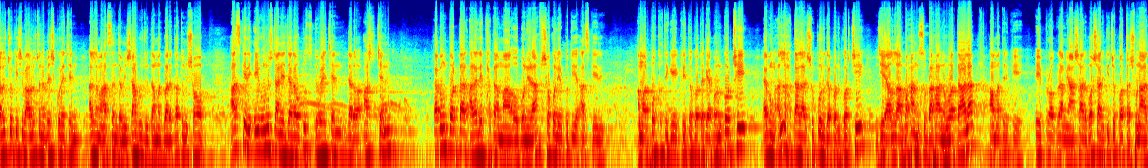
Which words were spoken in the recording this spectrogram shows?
আলোচক হিসেবে আলোচনা বেশ করেছেন আল্লামা হাসান জামি শাহবুজুদ আহমদ বারাকাতুম সহ। আজকের এই অনুষ্ঠানে যারা উপস্থিত হয়েছেন, যারা আসছেন, এবং পর্দার আড়ালে থাকা মা ও বোনেরা, সকলের প্রতি আজকের আমার পক্ষ থেকে কৃতজ্ঞতা জ্ঞাপন করছি। এবং আল্লাহ তালার শুকুর জ্ঞাপন করছি যে আল্লাহ মহান সুবাহান ওয়া তাআলা আমাদেরকে এই প্রোগ্রামে আসার, বসার কিছু কথা শোনার,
